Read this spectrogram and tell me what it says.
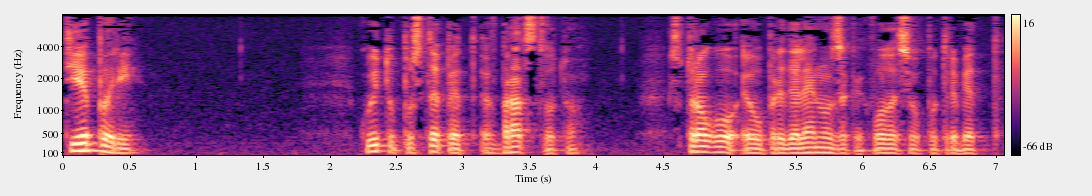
Тия пари, които постъпят в братството, строго е определено за какво да се употребят.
